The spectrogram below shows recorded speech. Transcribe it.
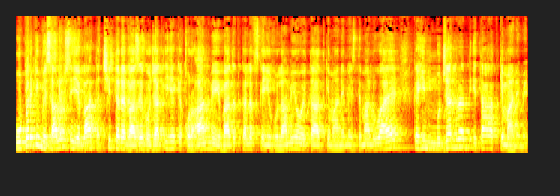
اوپر کی مثالوں سے یہ بات اچھی طرح واضح ہو جاتی ہے کہ قرآن میں عبادت کا لفظ کہیں غلامی و اطاعت کے معنی میں استعمال ہوا ہے، کہیں مجرد اطاعت کے معنی میں۔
